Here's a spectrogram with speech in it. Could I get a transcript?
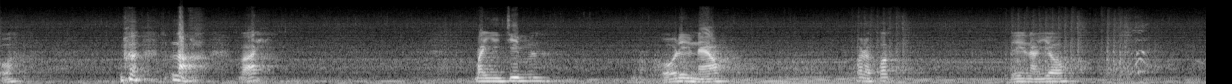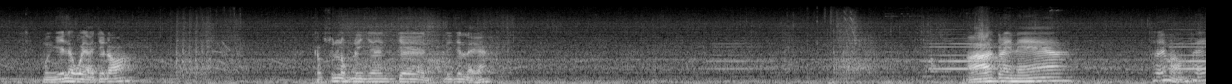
ủa nào vậy. Bay như chim ủa đi nào? Có the phất đi nào vô? Mình nghĩ là quay lại chỗ đó. Cặp xuống lục đi cho chơi đi cho lẻ, à cái này nè. Thế mà không thấy.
